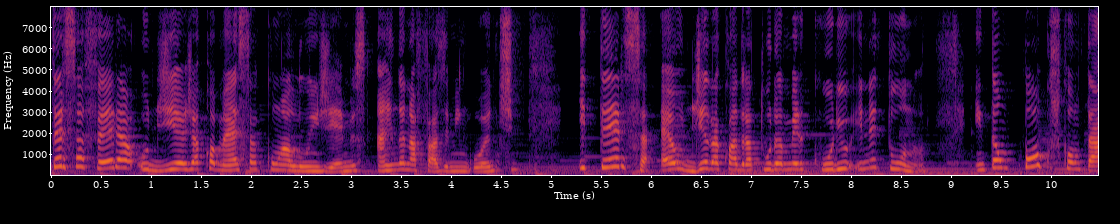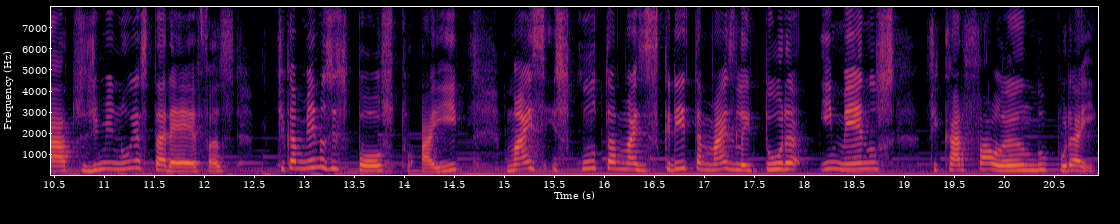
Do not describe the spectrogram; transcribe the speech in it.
Terça-feira, o dia já começa com a lua em Gêmeos, ainda na fase minguante. E terça é o dia da quadratura Mercúrio e Netuno. Então, poucos contatos, diminui as tarefas, fica menos exposto aí, mais escuta, mais escrita, mais leitura e menos ficar falando por aí.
